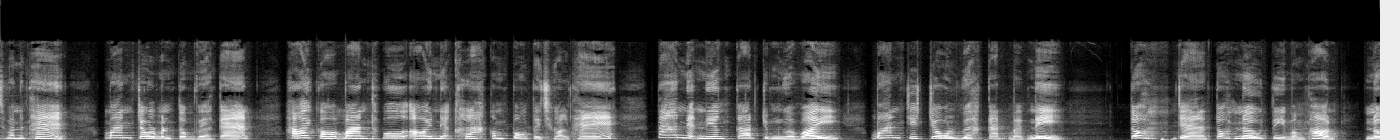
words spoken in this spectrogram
សវណ្ណថា បានចូលបន្ទប់វះកាត ហើយក៏បានធ្វើឲ្យអ្នកខ្លះកំពុងតែឆ្ងល់ថាតើអ្នកនាងកើតជំងឺអ្វីបានជាចូលវះកាត់បែបនេះទោះចាទោះនៅទីបំផុតនៅ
